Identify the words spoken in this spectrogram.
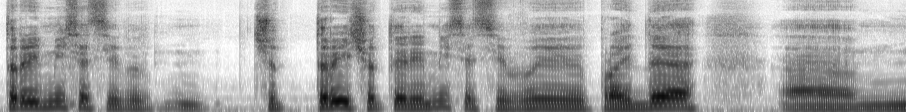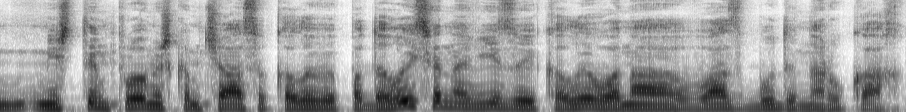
3 місяці, 3-4 місяці ви пройде е, між тим проміжком часу, коли ви подалися на візу і коли вона у вас буде на руках.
